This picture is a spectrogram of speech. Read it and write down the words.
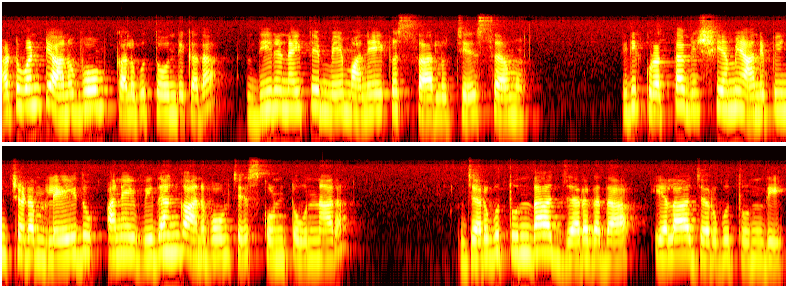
అటువంటి అనుభవం కలుగుతోంది కదా. దీనినైతే మేము అనేక సార్లు చేశాము. ఇది క్రొత్త విషయమే అనిపించడం లేదు అనే విధంగా అనుభవం చేసుకుంటూ ఉన్నారా? జరుగుతుందా? జరగదా? ఎలా జరుగుతుంది?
